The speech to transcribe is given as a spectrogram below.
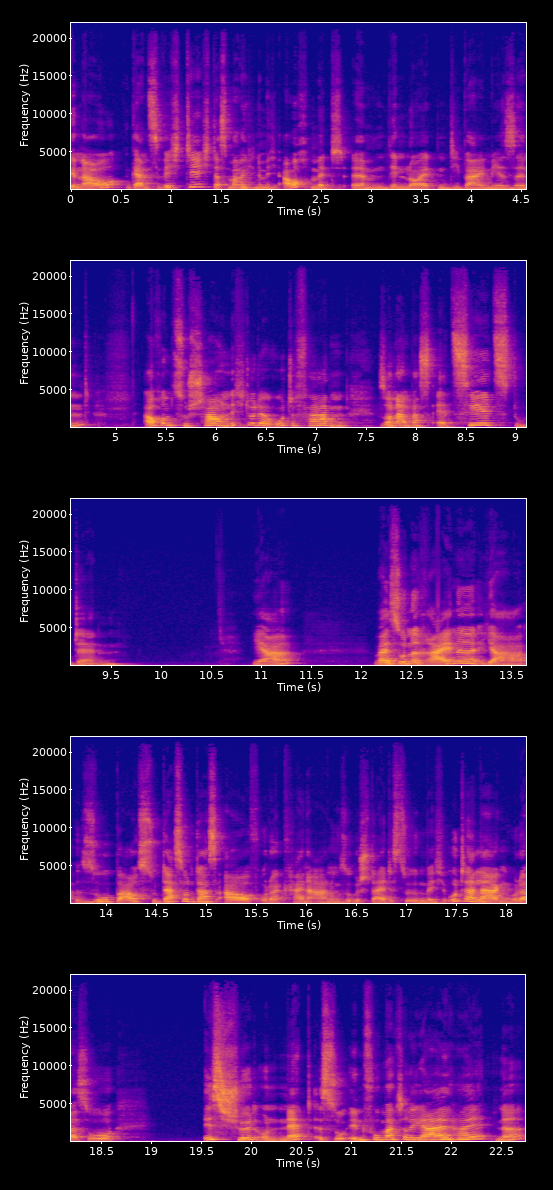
Genau, ganz wichtig. Das mache ich nämlich auch mit ähm, den Leuten, die bei mir sind. Auch um zu schauen, nicht nur der rote Faden, sondern was erzählst du denn? Ja, weil so eine reine, ja, so baust du das und das auf oder keine Ahnung, so gestaltest du irgendwelche Unterlagen oder so, ist schön und nett, ist so Infomaterial halt, ne?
